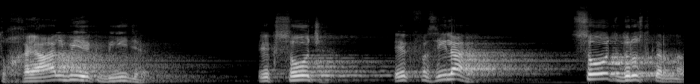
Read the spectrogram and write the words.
تو خیال بھی ایک بیج ہے، ایک سوچ ہے، ایک فصیلہ ہے۔ سوچ درست کرنا۔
